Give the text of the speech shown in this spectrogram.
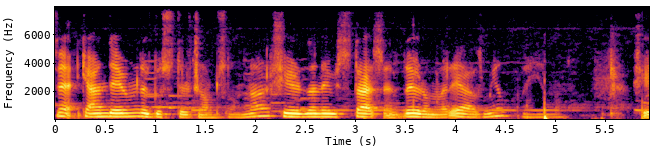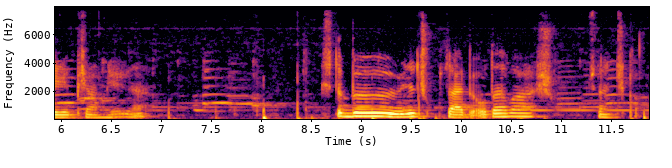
Size kendi evimi de göstereceğim sonra. Şehirden ev isterseniz de yorumlara yazmayı unutmayın. Şehir yapacağım yerine. İşte böyle çok güzel bir oda var. Şuradan çıkalım.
